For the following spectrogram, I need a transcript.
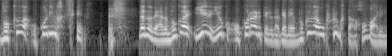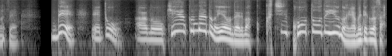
僕は怒りません。なので、あの、僕は家でよく怒られてるだけで、僕が怒ることはほぼありません。で、えっ、ー、と、あの、契約になるのが嫌なのであれば、口、口頭で言うのはやめてください。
